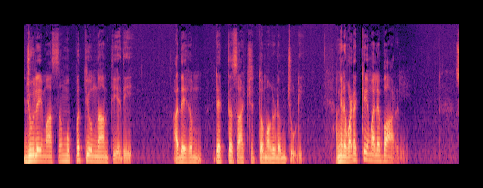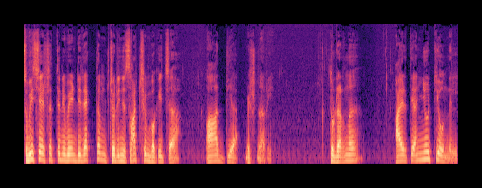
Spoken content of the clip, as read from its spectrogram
ജൂലൈ മാസം മുപ്പത്തിയൊന്നാം തീയതി അദ്ദേഹം രക്തസാക്ഷിത്വ മകുടം ചൂടി. അങ്ങനെ വടക്കേ മലബാറിൽ സുവിശേഷത്തിന് വേണ്ടി രക്തം ചൊരിഞ്ഞ് സാക്ഷ്യം വഹിച്ച ആദ്യ മിഷണറി തുടർന്ന് ആയിരത്തി അഞ്ഞൂറ്റി ഒന്നിൽ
